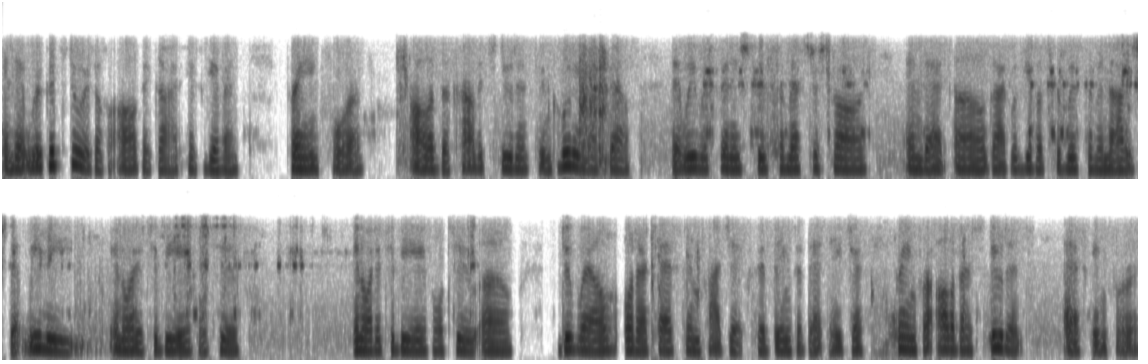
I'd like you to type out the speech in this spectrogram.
and that we're good stewards over all that God has given. Praying for all of the college students, including myself, that we would finish this semester strong and that uh, God would give us the wisdom and knowledge that we need in order to be able to in order to be able to uh, do well on our tests and projects and things of that nature. Praying for all of our students, asking for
